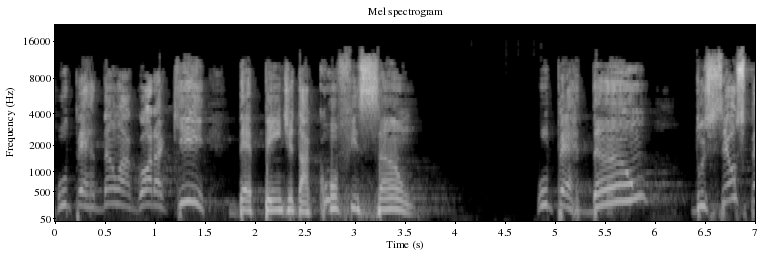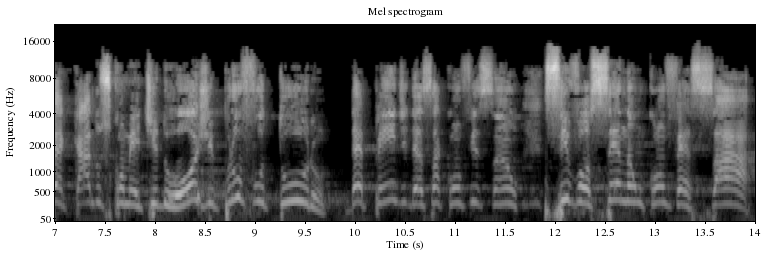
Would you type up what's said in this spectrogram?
O perdão agora aqui depende da confissão. O perdão dos seus pecados cometidos hoje para o futuro depende dessa confissão. Se você não confessar,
